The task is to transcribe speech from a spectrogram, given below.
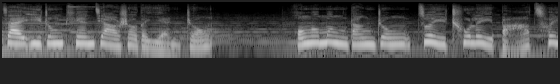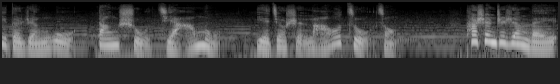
在易中天教授的眼中，《红楼梦》当中最出类拔萃的人物，当属贾母，也就是老祖宗。他甚至认为，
